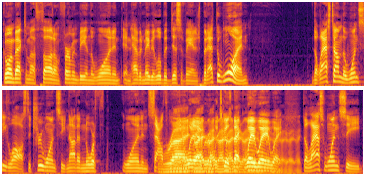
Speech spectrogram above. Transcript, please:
Going back to my thought on Furman being the one and, and having maybe a little bit disadvantage, but at the one, the last time the one seed lost, the true one seed, not a North one and South one or whatever, right, right, which right, goes right, back right, way, right, way, right, way. right, right, right. The last one seed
